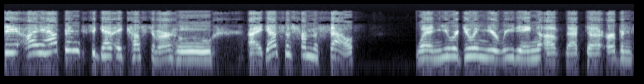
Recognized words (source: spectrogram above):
see, I happened to get a customer who I guess is from the South. When you were doing your reading of that uh, urban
